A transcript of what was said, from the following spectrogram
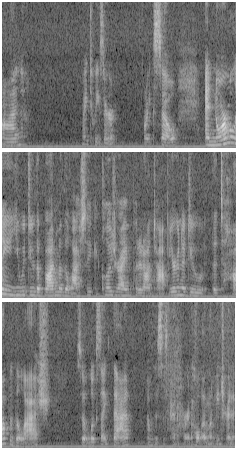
on my tweezer, like so. And normally you would do the bottom of the lash so you could close your eye and put it on top. You're gonna do the top of the lash so it looks like that. Oh, this is kind of hard. Hold on, let me try to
